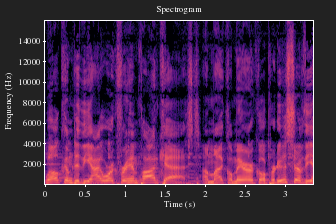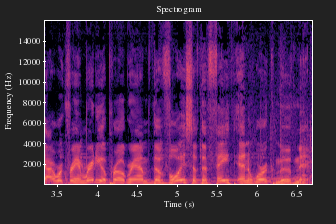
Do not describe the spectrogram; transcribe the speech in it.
Welcome to the I Work for Him podcast. I'm Michael Miracle, producer of the I Work for Him radio program, the voice of the faith and work movement.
